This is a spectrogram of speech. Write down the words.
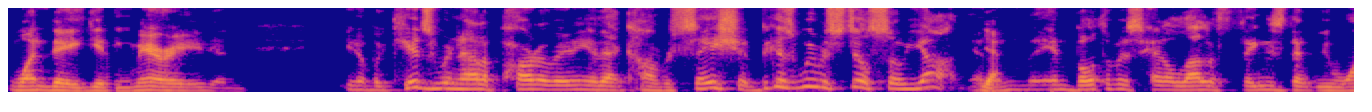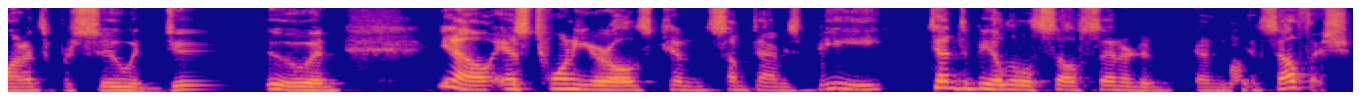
one day getting married and you know, but kids were not a part of any of that conversation because we were still so young. And, yeah. and both of us had a lot of things that we wanted to pursue and do. And, you know, as 20 year olds can sometimes be, tend to be a little self centered and, and, uh-huh. and selfish.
